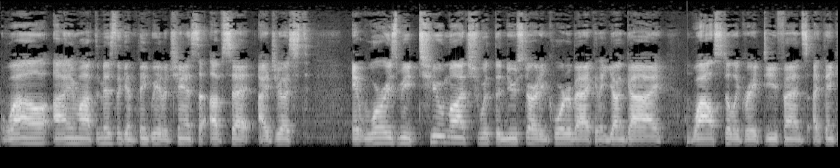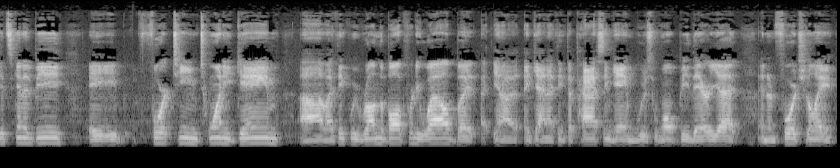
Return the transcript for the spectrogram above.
while I am optimistic and think we have a chance to upset, I just it worries me too much with the new starting quarterback and a young guy. While still a great defense, I think it's gonna be a 14-20 game. Um, I think we run the ball pretty well, but you know, again, I think the passing game just won't be there yet. And unfortunately,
